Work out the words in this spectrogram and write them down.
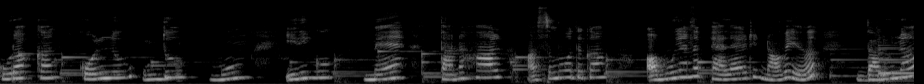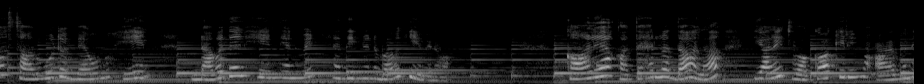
කුරක්කන් කොල්ලු උඳු මුං ඉරිඟු මෑ තනහාල් අසමෝදකම් අමු යන පැලෑටි නවය දළුලා සරුවට වැවුණු හේන් නවදැල් හෙන් යනුවෙන් හැඳින්වෙන බව කියවෙනවා. කාලයක් අතහැරල දාලා යළිත් වගා කිරීම අරබන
